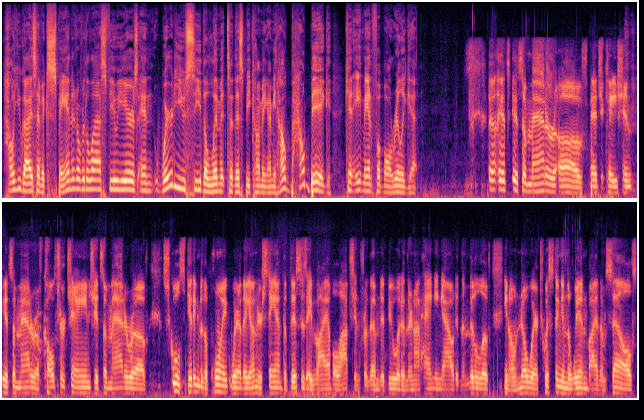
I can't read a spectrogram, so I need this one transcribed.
how you guys have expanded over the last few years, and where do you see the limit to this becoming? I mean, how how big can eight man football really get? Uh, It's it's a matter of education. It's a matter of culture change. It's a matter of schools getting to the point where they understand that this is a viable option for them to do it, and they're not hanging out in the middle of you know nowhere, twisting in the wind by themselves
